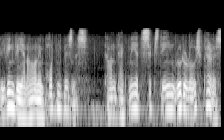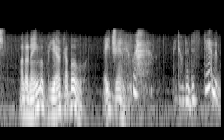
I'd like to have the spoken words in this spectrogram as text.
Leaving Vienna on important business. Contact me at 16 Rue de Roche, Paris, under name of Pierre Cabot, H.M. Well, I don't understand it.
